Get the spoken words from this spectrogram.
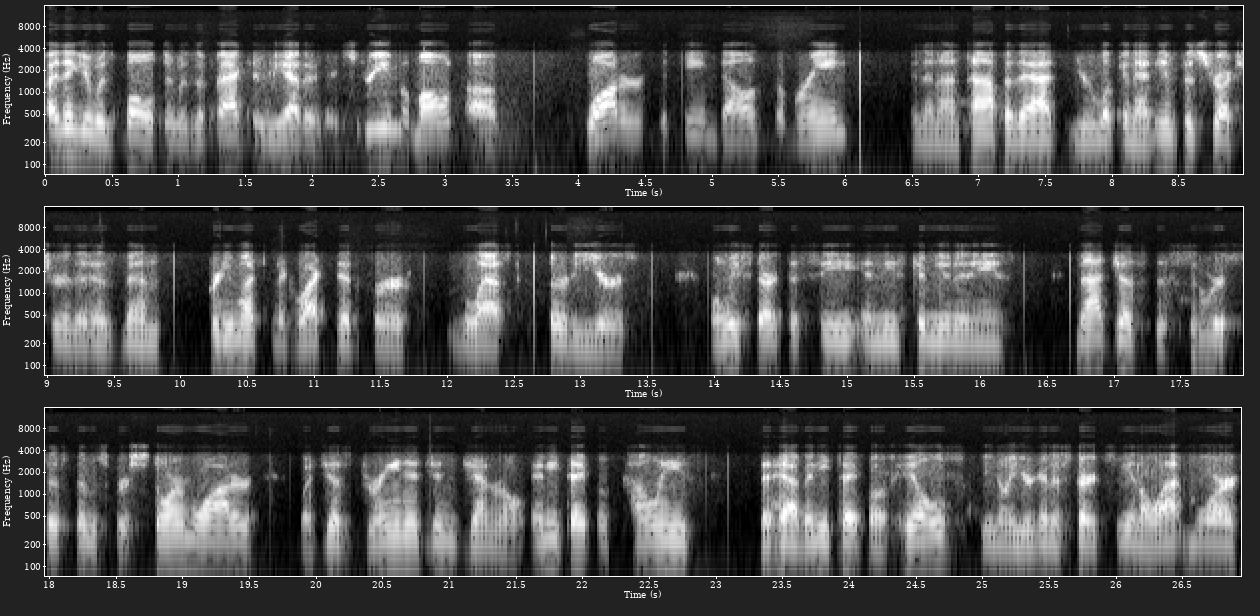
I think it was both. It was the fact that we had an extreme amount of water that came down from rain, and then on top of that, you're looking at infrastructure that has been pretty much neglected for the last 30 years. When we start to see in these communities not just the sewer systems for stormwater, but just drainage in general, any type of counties that have any type of hills, you know, you're going to start seeing a lot more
